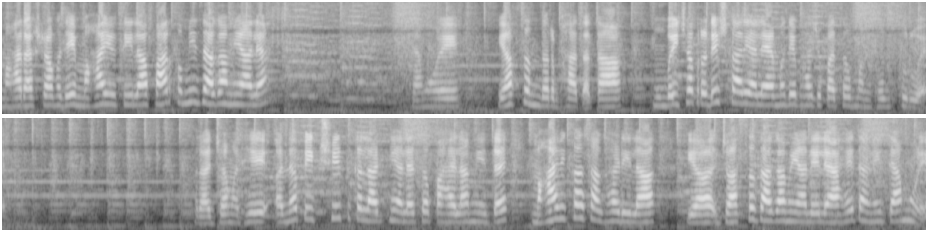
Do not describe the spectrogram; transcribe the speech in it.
महाराष्ट्रामध्ये महायुतीला फार कमी जागा मिळाल्या. त्यामुळे या संदर्भात आता मुंबईच्या प्रदेश कार्यालयामध्ये भाजपाचं मंथन सुरू आहे. राज्यामध्ये अनपेक्षित कलाटणी आल्याचं पाहायला मिळत आहे महाविकास आघाडीला या जास्त जागा मिळालेल्या आहेत आणि त्यामुळे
